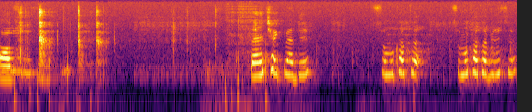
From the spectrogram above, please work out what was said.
Al. Beni çekmedi. Sumuk atı, sumuk atabilirsin.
